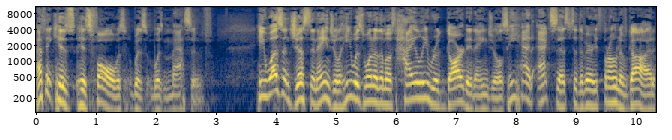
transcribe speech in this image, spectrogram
I think his, his fall was, was, was massive. He wasn't just an angel, he was one of the most highly regarded angels. He had access to the very throne of God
